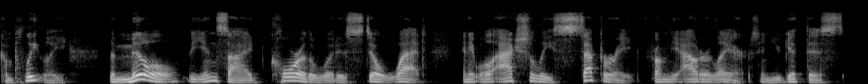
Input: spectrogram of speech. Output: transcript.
completely. The middle, the inside core of the wood is still wet and it will actually separate from the outer layers. And you get this,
